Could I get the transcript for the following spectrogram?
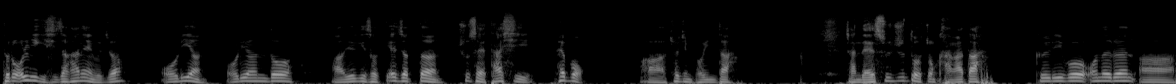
들어 올리기 시작하네요. 그죠? 오리온, 오리온도 아, 여기서 깨졌던 추세 다시 회복 아, 조짐 보인다. 자 내수주도 좀 강하다. 그리고 오늘은 어,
